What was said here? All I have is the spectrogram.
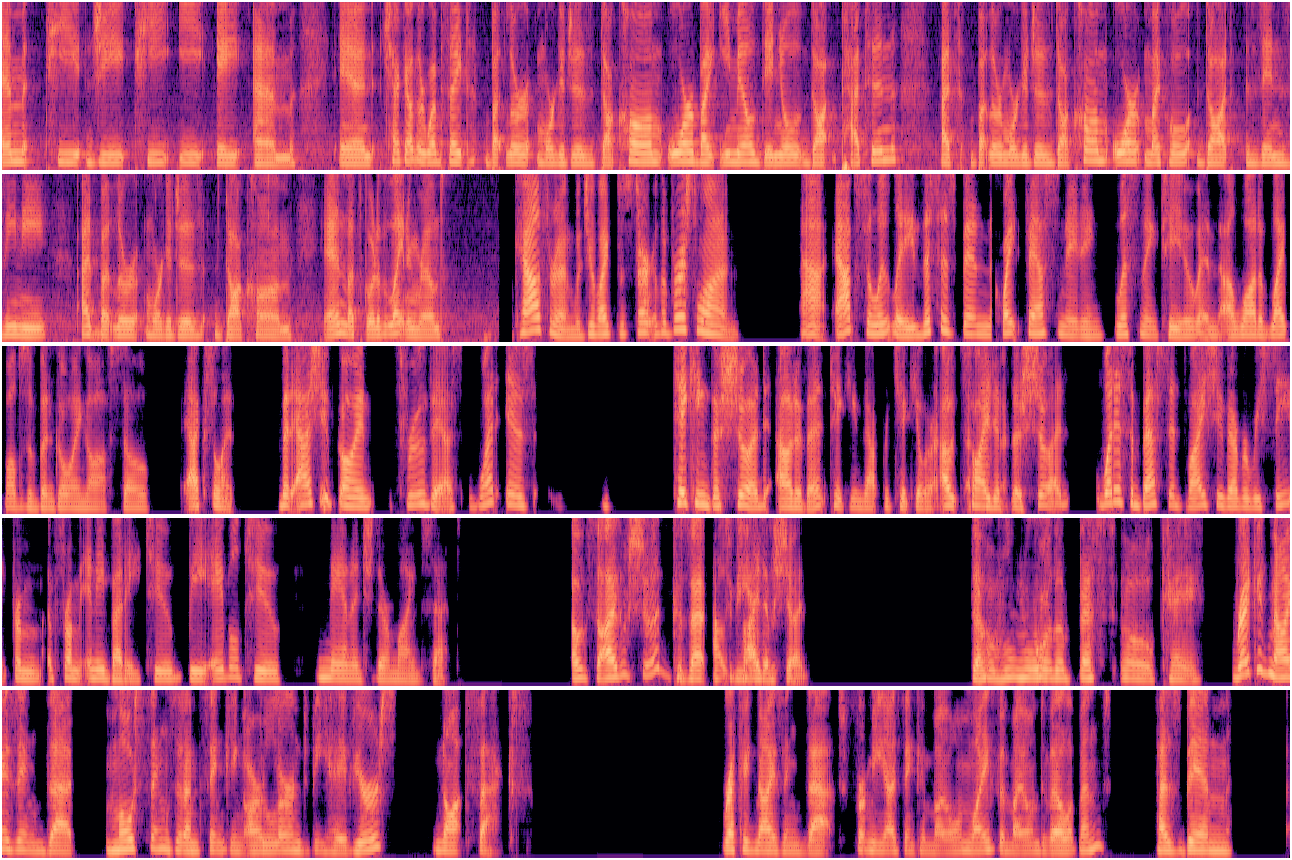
MTGTEAM and check out their website, butlermortgages.com, or by email, daniel.patton at butlermortgages.com or michael.zanzini at butlermortgages.com. And let's go to the lightning round. Catherine, would you like to start with the first one? Ah, absolutely. This has been quite fascinating listening to you, and a lot of light bulbs have been going off. So excellent. But as you've gone through this, what is taking the should out of it, taking that particular outside of the should. What is the best advice you've ever received from from anybody to be able to manage their mindset? Outside of should, because that outside of should. The the best. Okay, recognizing that most things that I'm thinking are learned behaviors, not facts recognizing that for me, I think in my own life and my own development has been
